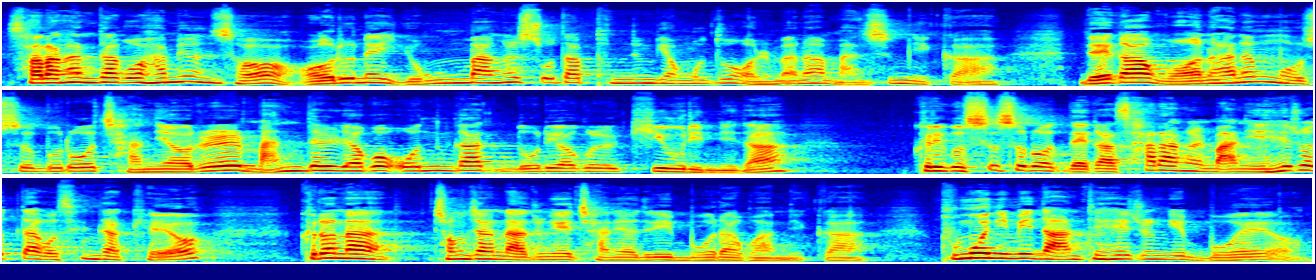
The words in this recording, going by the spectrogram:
사랑한다고 하면서 어른의 욕망을 쏟아붓는 경우도 얼마나 많습니까? 내가 원하는 모습으로 자녀를 만들려고 온갖 노력을 기울입니다. 그리고 스스로 내가 사랑을 많이 해줬다고 생각해요. 그러나 정작 나중에 자녀들이 뭐라고 합니까? 부모님이 나한테 해준 게 뭐예요?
